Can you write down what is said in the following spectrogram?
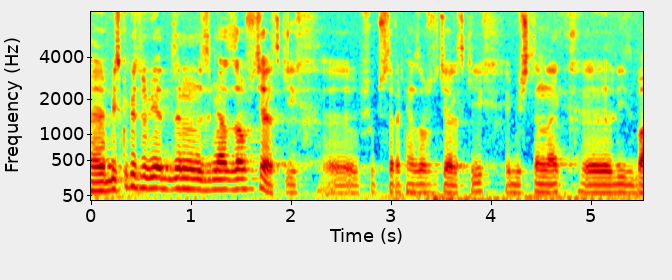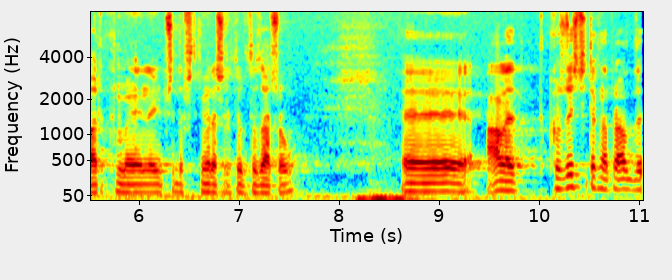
E, Biskupiec był jednym z miast założycielskich, e, wśród czterech miast założycielskich. Bisztynek, Lidzbark, my, no i przede wszystkim Reszek, który to zaczął. Ale korzyści tak naprawdę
